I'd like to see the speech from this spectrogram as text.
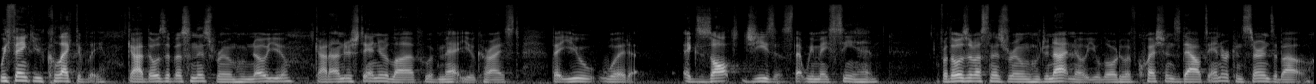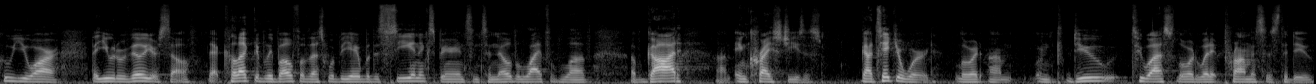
we thank you collectively, God, those of us in this room who know you, God, understand your love, who have met you, Christ, that you would exalt Jesus, that we may see him. For those of us in this room who do not know you, Lord, who have questions, doubts, and or concerns about who you are, that you would reveal yourself, that collectively both of us would be able to see and experience and to know the life of love of God um, in Christ Jesus. God, take your word, Lord, um, and do to us, Lord, what it promises to do,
